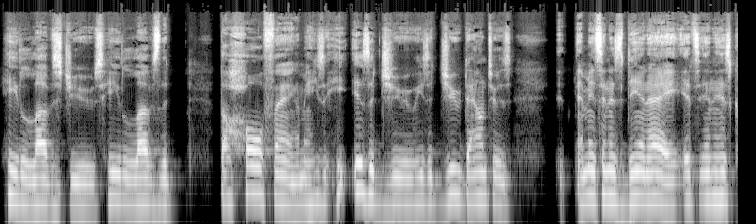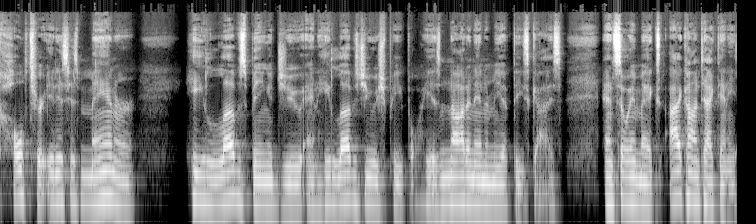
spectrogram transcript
He loves Jews. He loves the the whole thing. I mean, he's he is a Jew. He's a Jew down to his I mean, it's in his DNA. It's in his culture. It is his manner. He loves being a Jew and he loves Jewish people. He is not an enemy of these guys. And so he makes eye contact and he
